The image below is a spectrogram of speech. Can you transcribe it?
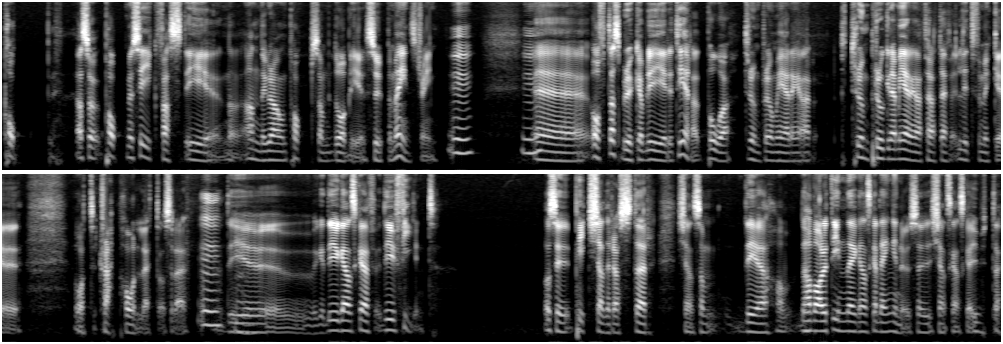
pop, alltså popmusik fast i underground pop som då blir super mainstream. mm, mm. Eh, oftast brukar jag bli irriterad på trumprogrammeringar, trumprogrammeringar för att det är lite för mycket åt trap-hållet och sådär. Mm. Det är ju, det är ju ganska, det är ju fint. Och så pitchade röster. Känns som det har, det har varit inne ganska länge nu så det känns ganska ute.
